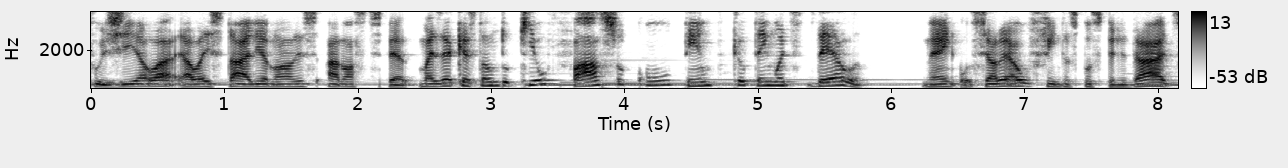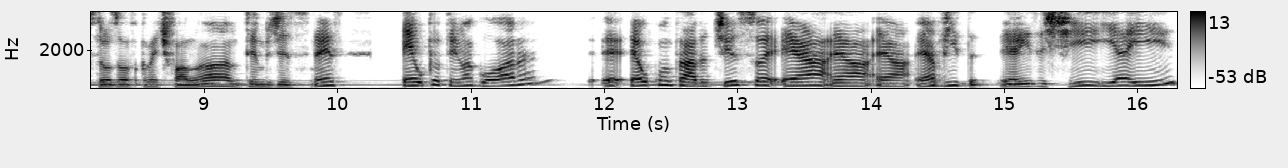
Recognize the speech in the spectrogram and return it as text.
fugir, ela, ela está ali a, nós, a nossa espera. Mas é a questão do que eu faço com o tempo que eu tenho antes dela. Né? Se ela é o fim das possibilidades, filosoficamente falando, em termos de existência, é o que eu tenho agora é, é, o contrário disso, é, é a, é, a, é, a, é a vida, é a existir. E aí,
